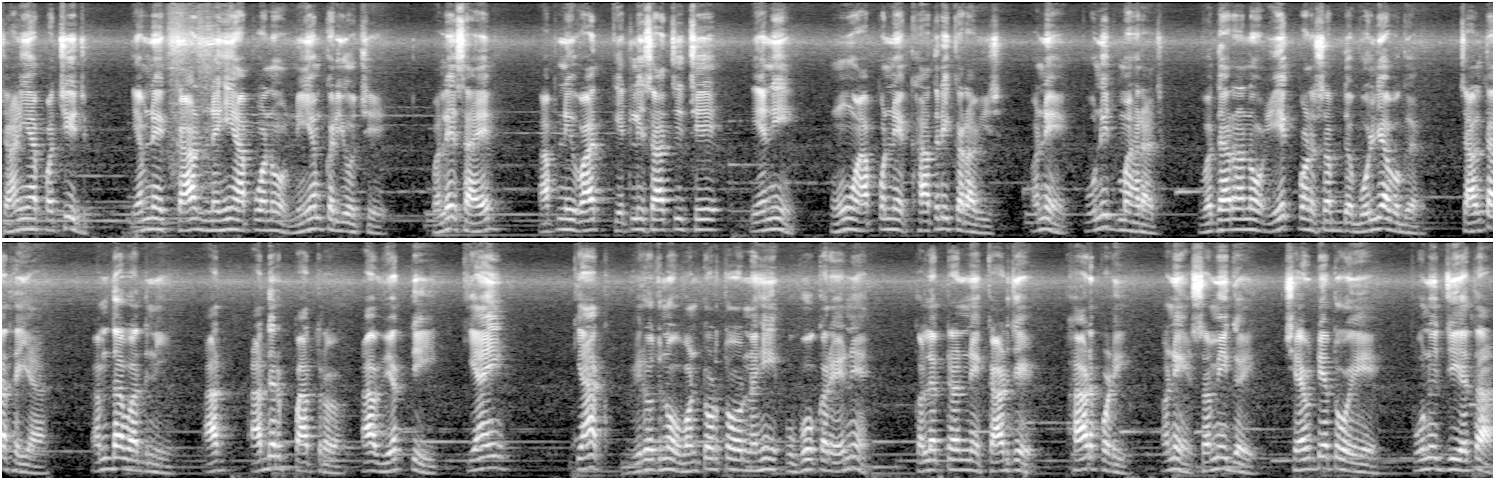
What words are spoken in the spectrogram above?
જાણ્યા પછી જ એમને કાર્ડ નહીં આપવાનો નિયમ કર્યો છે. ભલે સાહેબ, આપની વાત કેટલી સાચી છે એની હું આપણને ખાતરી કરાવીશ. અને પુનિત મહારાજ વધારાનો એક પણ શબ્દ બોલ્યા વગર ચાલતા થયા. અમદાવાદની આદરપાત્ર આ વ્યક્તિ ક્યાંય ક્યાંક વિરોધનો વંટોળ તો નહીં ઊભો કરે ને કલેક્ટરને કાળજે ફાળ પડી અને સમી ગઈ. છેવટે તો એ પુનિતજી હતા.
